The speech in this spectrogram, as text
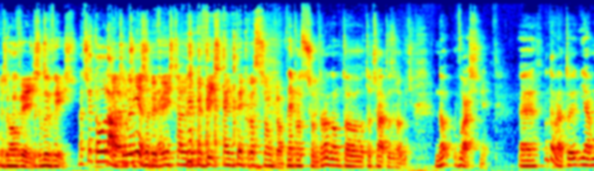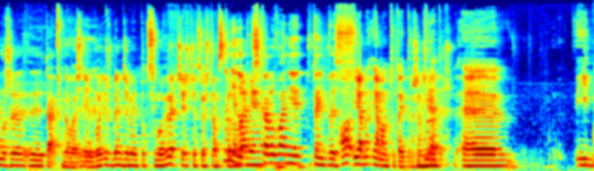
Żeby do, wyjść. Żeby wyjść. Znaczy ja to olałem. Znaczy, no nie żeby wyjść, ale żeby wyjść naj- najprostszą drogą. Najprostszą drogą, to, to trzeba to zrobić. No właśnie. E, no dobra, to ja może y, tak. No właśnie, y, bo już będziemy podsumowywać, czy jeszcze coś tam no nie, no, skalowanie? skalowanie tutaj bez... O, ja, ja mam tutaj troszeczkę. Ja też. E, I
